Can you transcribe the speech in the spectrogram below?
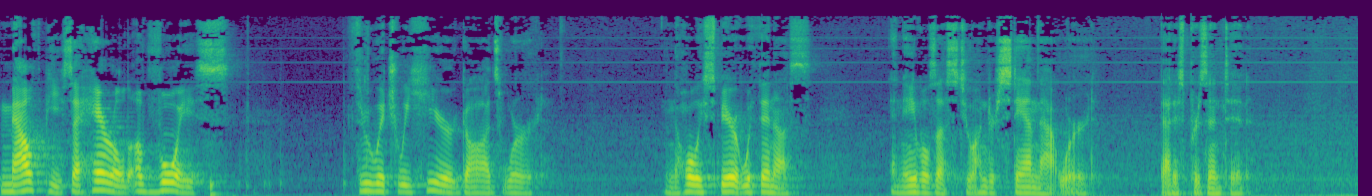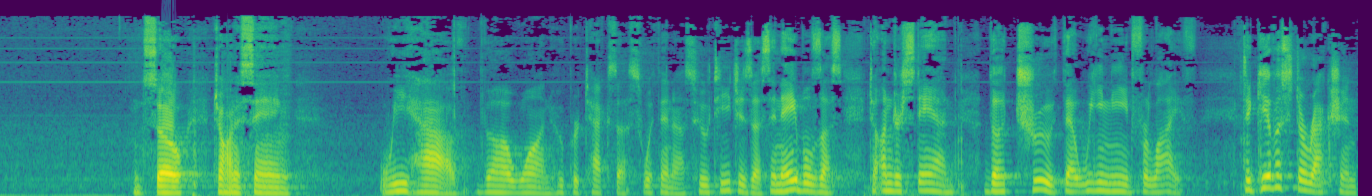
mouthpiece, a herald, a voice through which we hear God's word. And the Holy Spirit within us enables us to understand that word that is presented. And so, John is saying, we have the one who protects us within us, who teaches us, enables us to understand the truth that we need for life, to give us direction,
